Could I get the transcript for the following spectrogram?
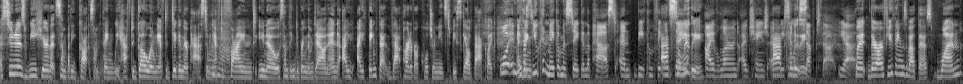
as soon as we hear that somebody got something, we have to go and we have to dig in their past and we have to Mm-hmm. find, you know, something to bring them down. And I, I think that that part of our culture needs to be scaled back. Like, Well, and because you can make a mistake in the past and be completely Absolutely. say, I've learned, I've changed, and Absolutely. we can accept that. Yeah. but there are a few things about this. One,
